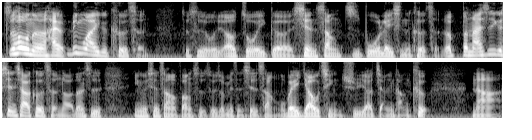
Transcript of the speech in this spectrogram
之后呢，还有另外一个课程，就是我要做一个线上直播类型的课程。呃，本来是一个线下课程啦，但是因为线上的方式，所以转变成线上。我被邀请去要讲一堂课。那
